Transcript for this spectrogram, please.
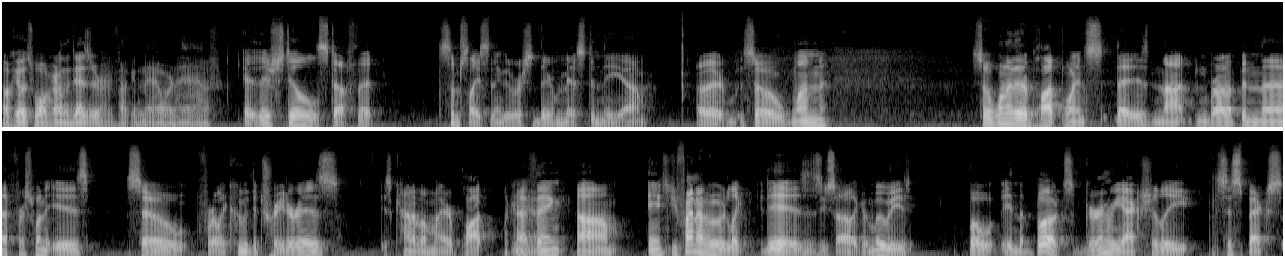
okay, let's walk around the desert for fucking an hour and a half. Yeah, there's still stuff that some slice things that were they're missed in the um other. So one. So one of the plot points that has not been brought up in the first one is so for like who the traitor is is kind of a minor plot kind of thing. Um, and you find out who like it is, as you saw like in the movies, but in the books, Gurney actually suspects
